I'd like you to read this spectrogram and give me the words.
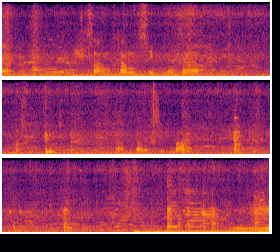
ฮะสามกำสิบนะครับสามกำสิบบาทนี่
